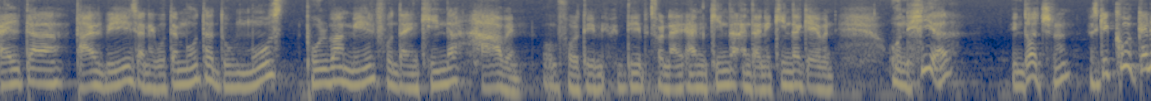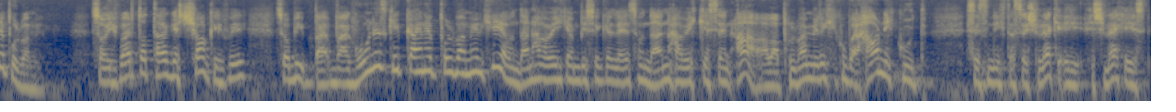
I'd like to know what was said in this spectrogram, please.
Elternteil bist, eine gute Mutter, du musst Pulvermilch von deinen Kindern haben und von, deinen Kinder, an deine Kinder geben. Und hier in Deutschland, es gibt keine Pulvermilch. So, ich war total geschockt. Ich will, so wie Wagun, es gibt keine Pulvermilch hier. Und dann habe ich ein bisschen gelesen und dann habe ich gesehen, ah, aber Pulvermilch ist überhaupt nicht gut. Es ist nicht, dass es schlecht, schlecht ist,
